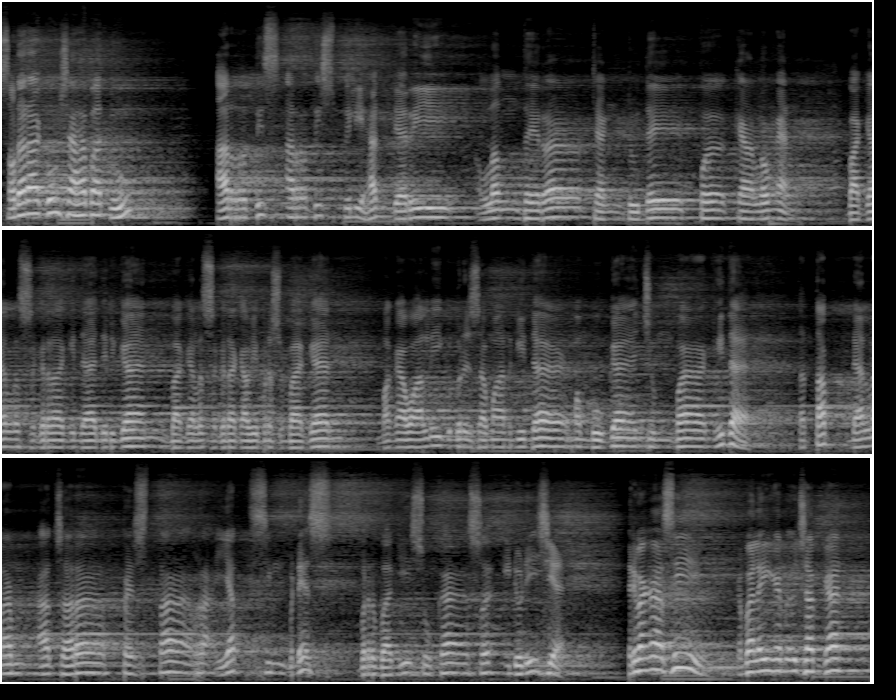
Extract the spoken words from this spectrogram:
Saudaraku, sahabatku, artis-artis pilihan dari Lentera Dangdute Pekalongan. Bakal segera kita hadirkan, bakal segera kami persembahkan mengawali kebersamaan kita, membuka jumpa kita. Tetap dalam acara Pesta Rakyat Simpedes berbagi suka se-Indonesia. Terima kasih. Kembali kami ucapkan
